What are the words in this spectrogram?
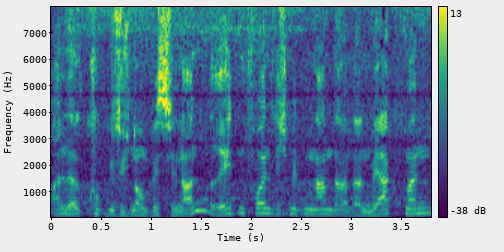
Alle gucken sich noch ein bisschen an, reden freundlich miteinander und dann merkt man,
